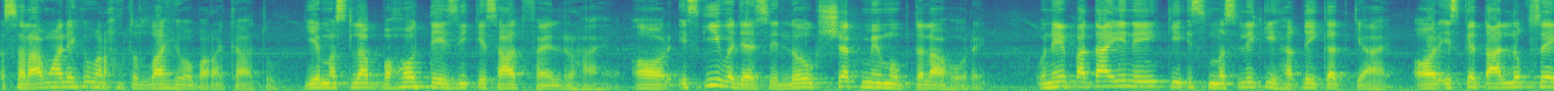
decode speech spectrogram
السلام علیکم ورحمۃ اللہ وبرکاتہ۔ یہ مسئلہ بہت تیزی کے ساتھ پھیل رہا ہے اور اس کی وجہ سے لوگ شک میں مبتلا ہو رہے ہیں۔ انہیں پتہ ہی نہیں کہ اس مسئلے کی حقیقت کیا ہے اور اس کے تعلق سے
